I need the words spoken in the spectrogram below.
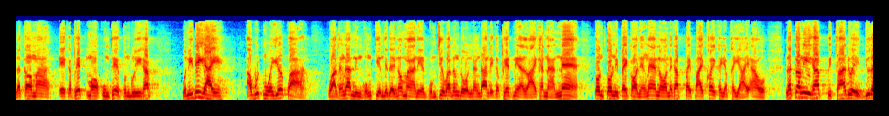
แล้วก็มาเอกเพชรมกรุงเทพธนบุรีครับ วันนี้ได้ใหญ่อาวุธมวยเยอะกว่ากว่าทางด้านหนึ่งของเจียมจะเดินเข้ามาเนี่ยผมเชื่อว่าต้องโดนทางด้านเอกเพชรเนี่ยหลายขนาดแน่ ต้นต้นนี่ไปก่อนอย่างแน่นอนนะครับ ไปปลายค่อยขยับขยายเอา แล้วก็นี่ครับปิดท้ายด้วยยุทธ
